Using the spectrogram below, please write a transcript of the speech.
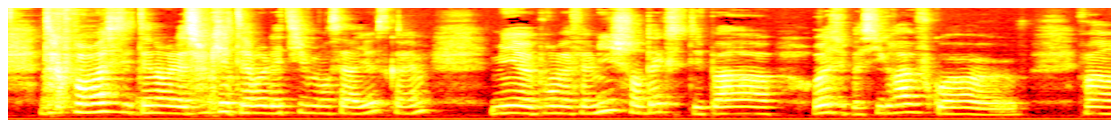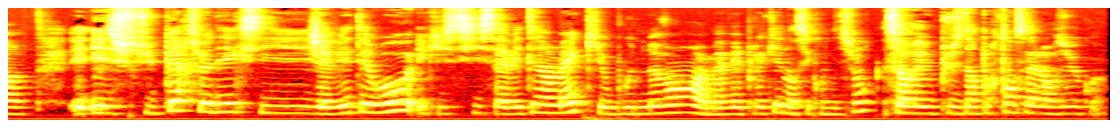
donc pour moi, c'était une relation qui était relativement sérieuse quand même. Mais pour ma ma famille, je sentais que c'était pas, ouais, c'est pas si grave, quoi. euh. Enfin, et, et je suis persuadée que si j'avais hétéro et que si ça avait été un mec qui, au bout de 9 ans, euh, m'avait plaqué dans ces conditions, ça aurait eu plus d'importance à leurs yeux, quoi.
